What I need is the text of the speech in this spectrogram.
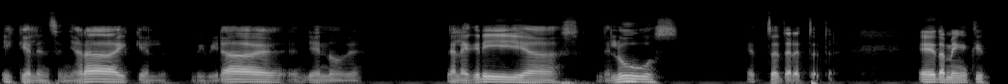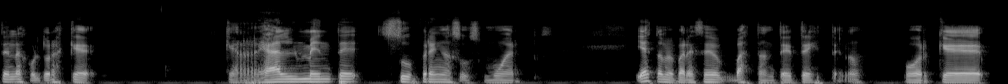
y que le enseñará y que vivirá lleno de, de alegrías, de luz, etcétera, etcétera. Eh, también existen las culturas que, que realmente sufren a sus muertos y esto me parece bastante triste, ¿no? Porque,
